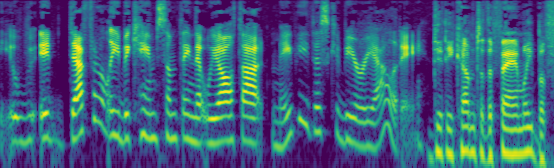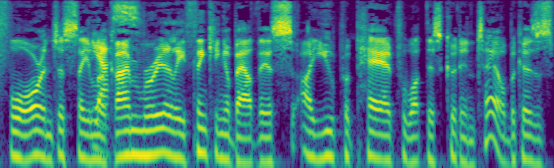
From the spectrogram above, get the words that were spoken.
it, it definitely became something that we all thought maybe this could be a reality. Did he come to the family before and just say, Look, Yes. I'm really thinking about this. Are you prepared for what this could entail? Because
